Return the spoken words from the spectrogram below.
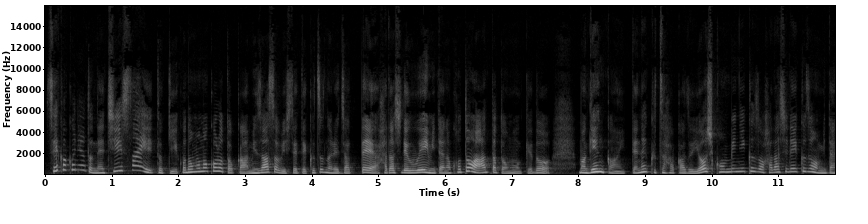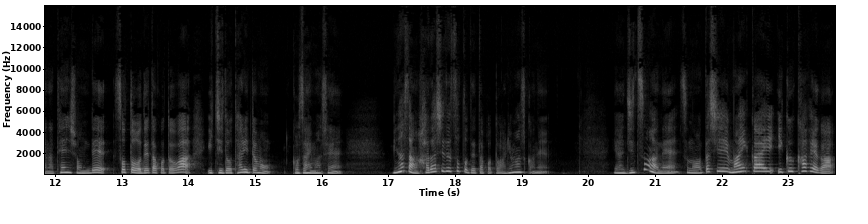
正確に言うとね小さい時子供の頃とか水遊びしてて靴濡れちゃって裸足でウェイみたいなことはあったと思うけど、まあ、玄関行ってね靴履かずよしコンビニ行くぞ裸足で行くぞみたいなテンションで外を出たことは一度たりともございません。皆さん裸足で外出たことありますかね？いや実はねその私毎回行くカフェが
